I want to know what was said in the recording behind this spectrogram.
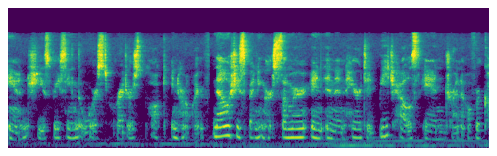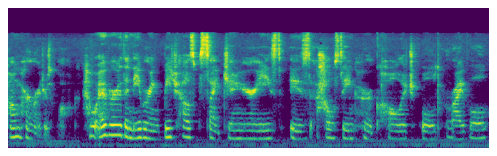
and she's facing the worst writer's block in her life. Now she's spending her summer in an inherited beach house and trying to overcome her writer's block. However the neighboring beach house beside january's is housing her college old rival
